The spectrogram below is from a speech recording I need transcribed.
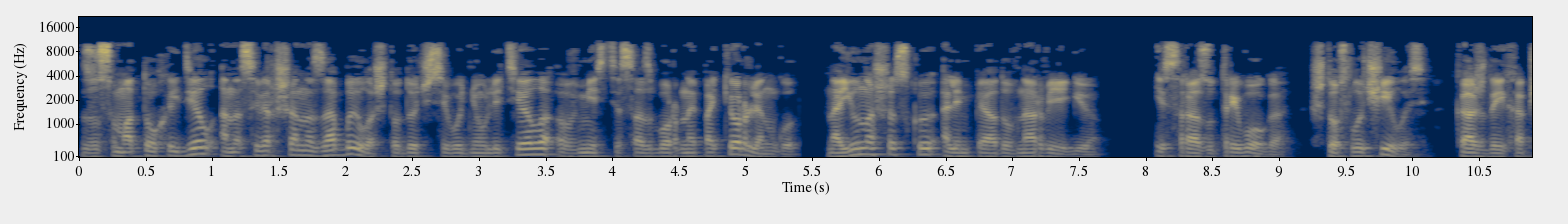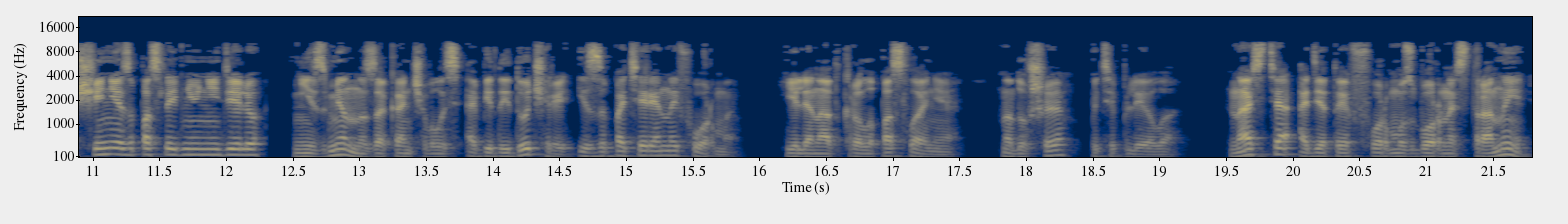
За суматохой дел она совершенно забыла, что дочь сегодня улетела вместе со сборной по керлингу на юношескую олимпиаду в Норвегию. И сразу тревога. Что случилось? Каждое их общение за последнюю неделю неизменно заканчивалось обидой дочери из-за потерянной формы. Елена открыла послание. На душе потеплело. Настя, одетая в форму сборной страны,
